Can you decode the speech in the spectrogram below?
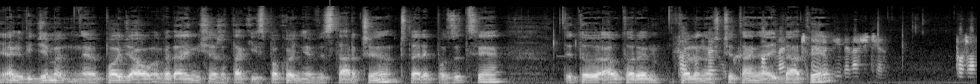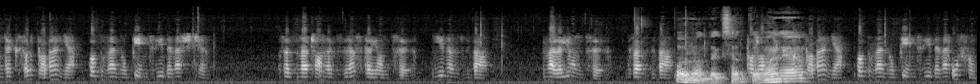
Jak widzimy, e, podział wydaje mi się, że taki spokojnie wystarczy. Cztery pozycje, tytuły, autory, kolejność czytania i Podmenu 4 daty. z 11. Porządek sortowania. Podmenu 5 z 11. Zaznaczone wzrastający. 1 z 2. Malejący. 2 z 2. Porządek sortowania. Podmenu 5 z 11. Usuń.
